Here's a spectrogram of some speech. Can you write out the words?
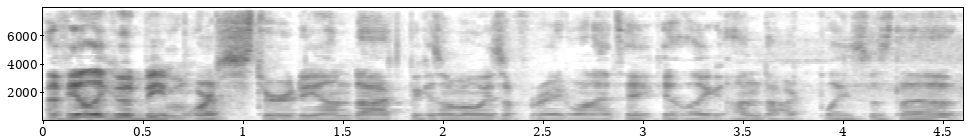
I feel like it would be more sturdy undocked because I'm always afraid when I take it like undocked places that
